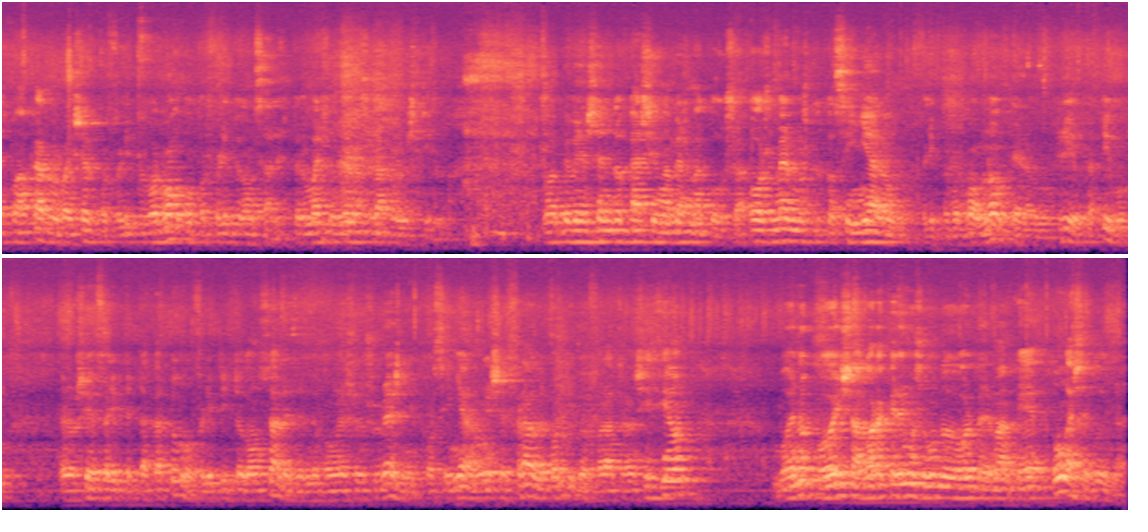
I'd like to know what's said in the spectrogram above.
de Juan Carlos vai ser por Felipe Borbón ou por Felipe González, pero máis ou menos será por estilo. Porque que ven sendo casi unha mesma cousa. Os mesmos que cociñaron Felipe Borbón, non, que era un crío cativo, pero se Felipe Tacatú ou Felipito González, desde o Congreso de Suresne, cociñaron ese fraude político para a transición, Bueno, pois agora queremos o segundo golpe de man, que é unha segunda.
